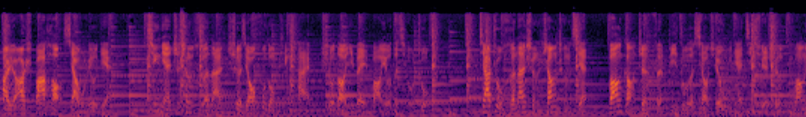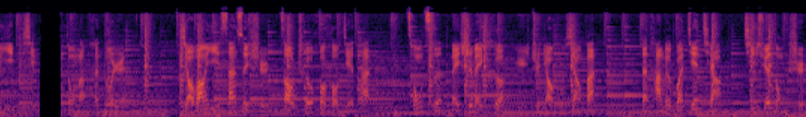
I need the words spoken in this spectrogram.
二月二十八号下午六点，青年之声河南社交互动平台收到一位网友的求助。家住河南省商城县汪岗镇粉壁渡的小学五年级学生汪毅，心动了很多人。小汪毅三岁时遭车祸后截瘫，从此每时每刻与纸尿裤相伴。但他乐观坚强，勤学懂事。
